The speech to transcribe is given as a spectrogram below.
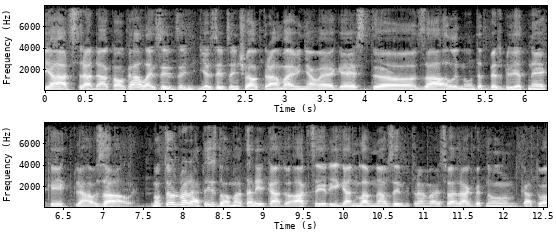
jāatstrādā kaut kā, lai zirdziņ, ja zirdziņš velk tramvaju, viņam vajag ēst o, zāli, nu, tad bezbiļetnieki pļāva zāli. Nu, tur varētu izdomāt arī kādu akciju Rīgā. Nu, labi, nav zirga tramvajas vairāk, bet nu, kā to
